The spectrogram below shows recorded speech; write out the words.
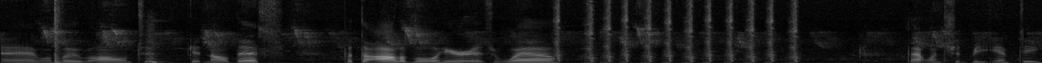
And we'll move on to getting all this. Put the olive oil here as well. That one should be empty.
